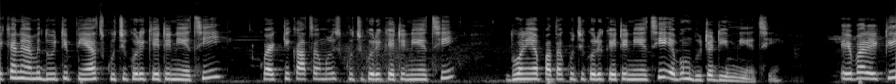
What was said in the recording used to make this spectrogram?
এখানে আমি দুইটি পেঁয়াজ কুচি করে কেটে নিয়েছি, কয়েকটি কাঁচামরিচ কুচি করে কেটে নিয়েছি, ধনিয়া পাতা কুচি করে কেটে নিয়েছি এবং দুইটা ডিম নিয়েছি। এবার একটি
